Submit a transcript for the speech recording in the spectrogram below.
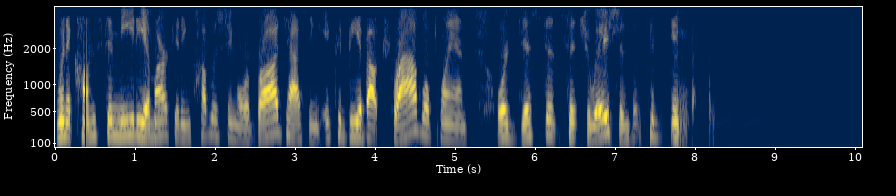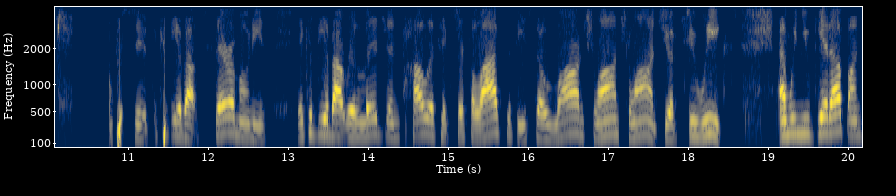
when it comes to media, marketing, publishing, or broadcasting. It could be about travel plans or distant situations. It could be pursuits. It could be about ceremonies. It could be about religion, politics, or philosophy. So launch, launch, launch. You have two weeks And when you get up on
